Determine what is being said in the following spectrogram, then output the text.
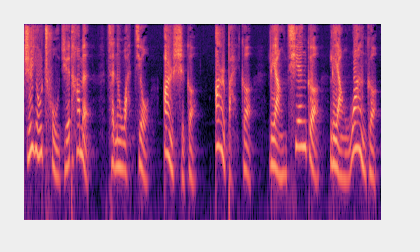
只有处决他们，才能挽救二十个、二百个、两千个、两万个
